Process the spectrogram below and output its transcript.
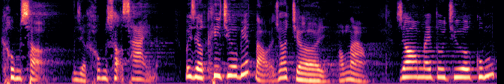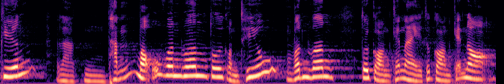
không sợ bây giờ không sợ sai nữa. Bây giờ khi chưa biết bảo là do trời không nào? Do hôm nay tôi chưa cúng kiến là ừ, thánh mẫu vân vân tôi còn thiếu vân vân. Tôi còn cái này tôi còn cái nọ.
